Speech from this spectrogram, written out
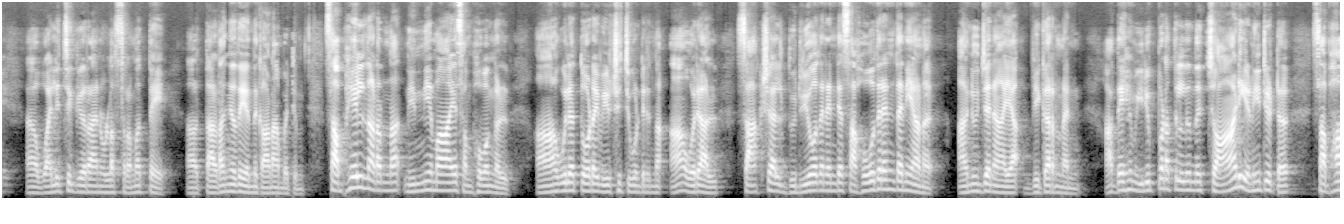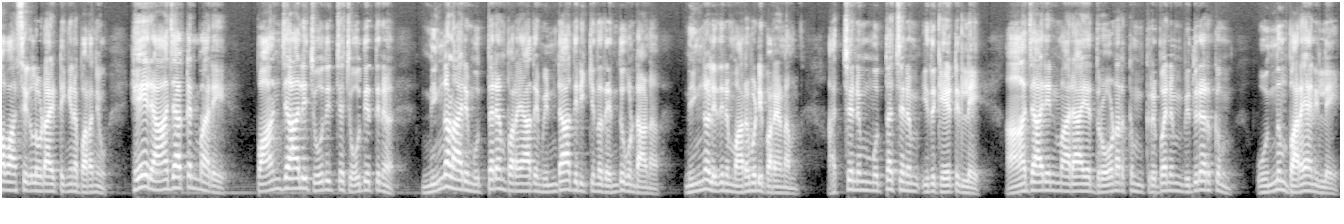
വലിച്ചു കീറാനുള്ള ശ്രമത്തെ തടഞ്ഞത് എന്ന് കാണാൻ പറ്റും. സഭയിൽ നടന്ന നിന്ദ്യമായ സംഭവങ്ങൾ ആകുലത്തോടെ വീക്ഷിച്ചുകൊണ്ടിരുന്ന ആ ഒരാൾ സാക്ഷാൽ ദുര്യോധനന്റെ സഹോദരൻ തന്നെയാണ് അനുജനായ വികർണൻ. അദ്ദേഹം ഇരുപ്പടത്തിൽ നിന്ന് ചാടി എണീറ്റിട്ട് സഭാവാസികളോടായിട്ട് ഇങ്ങനെ പറഞ്ഞു ഹേ രാജാക്കന്മാരെ പാഞ്ചാലി ചോദിച്ച ചോദ്യത്തിന് നിങ്ങളാരും ഉത്തരം പറയാതെ മിണ്ടാതിരിക്കുന്നത് എന്തുകൊണ്ടാണ്? നിങ്ങൾ ഇതിന് മറുപടി പറയണം. അച്ഛനും മുത്തച്ഛനും ഇത് കേട്ടില്ലേ? ആചാര്യന്മാരായ ദ്രോണർക്കും കൃപനും വിതുരർക്കും ഒന്നും പറയാനില്ലേ?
